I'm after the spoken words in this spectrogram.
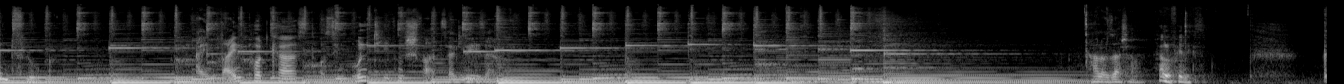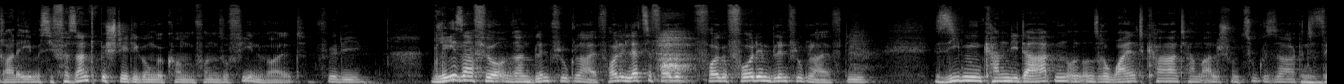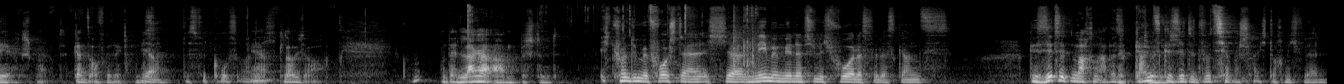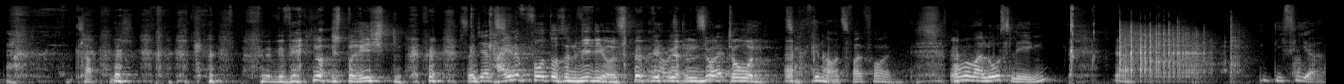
Blindflug. Ein Weinpodcast aus den Untiefen schwarzer Gläser. Hallo Sascha. Hallo Felix. Gerade eben ist die Versandbestätigung gekommen von Sophienwald für die Gläser für unseren Blindflug Live. Heute die letzte Folge, Folge vor dem Blindflug Live. Die sieben Kandidaten und unsere Wildcard haben alle schon zugesagt. Bin sehr gespannt. Ganz aufgeregt. Ja, das wird großartig. ja glaube ich auch. Und ein langer Abend bestimmt. Ich könnte mir vorstellen, ich äh, nehme mir natürlich vor, dass wir das ganz gesittet machen, aber so ganz gesittet wird es ja wahrscheinlich doch nicht werden. Klappt nicht. Wir, wir werden euch berichten. Es Wird gibt keine Fotos und Videos. Wir es werden gibt nur zwei- Ton. Genau, zwei Folgen. Wollen wir mal loslegen? Ja. Die vier.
